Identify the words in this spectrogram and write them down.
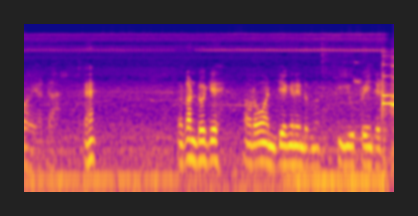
പറയാം കേട്ടോ. ഏഹ് കണ്ടു നോക്കിയേ നമ്മുടെ വണ്ടി എങ്ങനെയുണ്ടെന്ന് പി യു പെയിന്റ് അടിച്ച്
